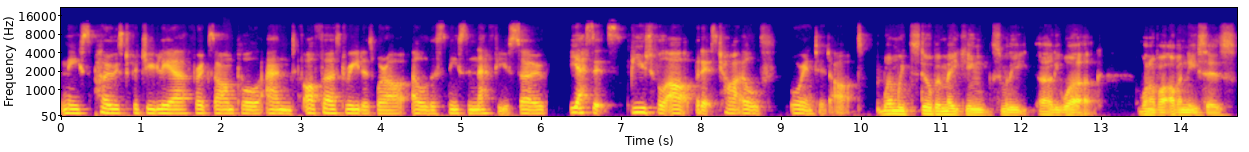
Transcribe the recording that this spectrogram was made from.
niece posed for Julia, for example, and our first readers were our eldest niece and nephew. So, yes, it's beautiful art, but it's child oriented art. When we'd still been making some of the early work, one of our other nieces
